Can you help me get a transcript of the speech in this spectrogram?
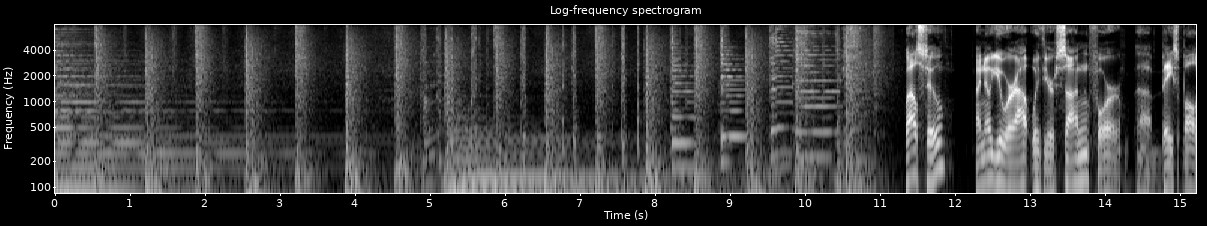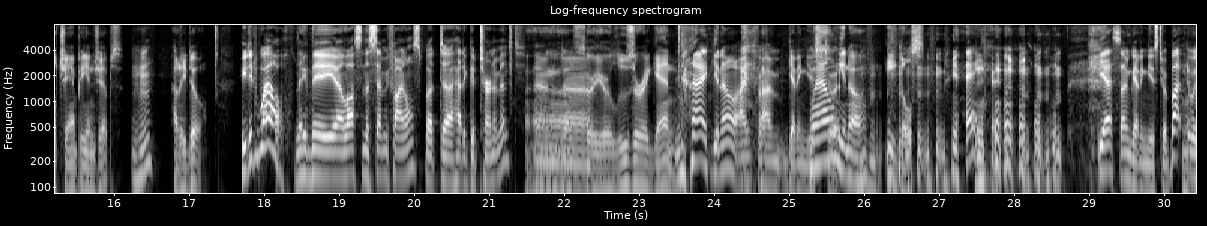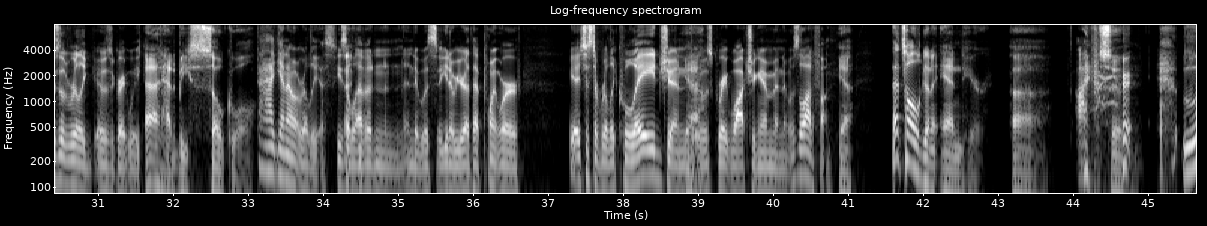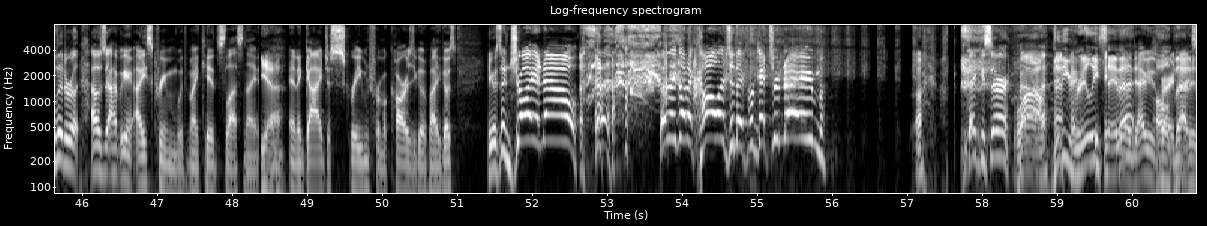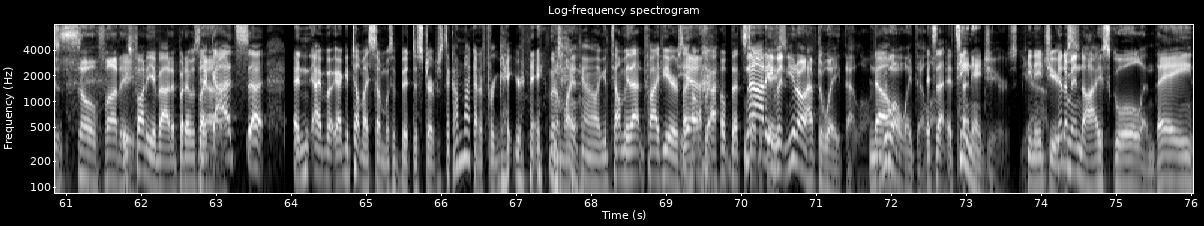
Well, Stu, I know you were out with your son for uh, baseball championships. Mm-hmm. How did he do? He did well. They they uh, lost in the semifinals, but uh, had a good tournament. And Uh, so you're a loser again. uh, you know, I, I'm getting used to well, you know, Eagles. hey, yes, I'm getting used to it. But it was a really it was a great week. That had to be so cool. Ah, you know, it really is. He's 11, and, and it was you know you're at that point where it's just a really cool age, and Yeah. it was great watching him, and it was a lot of fun. Yeah. That's all going to end here uh, I soon. literally i was having ice cream with my kids last night Yeah. and, and a guy just screamed from a car as he goes by he goes he goes enjoy it now then they go to college and they forget your name thank you sir Wow. Did he really say He really that? Was oh, that nice. is so funny. He's funny about it, but it was like, Yeah. ah, it's, uh, and I, I could tell my son was a bit disturbed. He's like, I'm not going to forget your name. And I'm like, oh, you can tell me that in five years. I hope, I hope that's not even. You don't have to wait that long. No. you won't wait that long. It's that- it's that- teenage years. Yeah. Teenage years. Get them into high school, and they,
